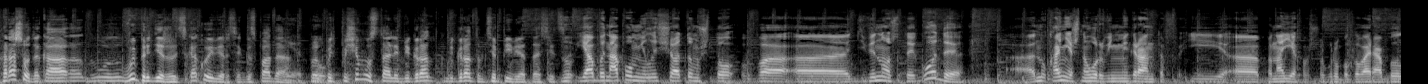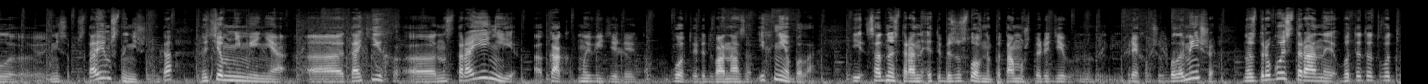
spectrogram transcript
хорошо, так а вы придерживаетесь какой версии, господа? Нет, ну- Почему стали мигрант, к мигрантам терпимее относиться? Ну, я бы напомнил еще о том, что в э, 90-е годы, э, ну, конечно, уровень мигрантов и э, понаехавших, грубо говоря, был э, несопоставим с нынешним, да, но тем не менее, э, таких э, настроений, как мы видели там, год или два назад, их не было. И, с одной стороны, это безусловно, потому что людей, ну, приехавших было меньше, но с другой стороны, вот этот вот,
